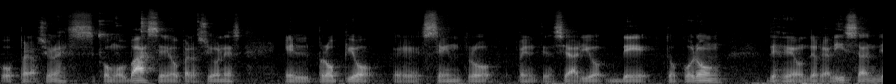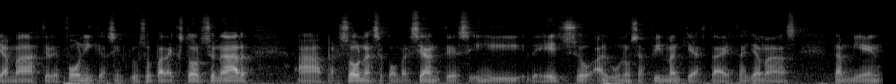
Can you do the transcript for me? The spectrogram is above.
operaciones como base de operaciones, el propio eh, centro penitenciario de Tocorón, desde donde realizan llamadas telefónicas, incluso para extorsionar a personas, a comerciantes, y de hecho algunos afirman que hasta estas llamadas también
